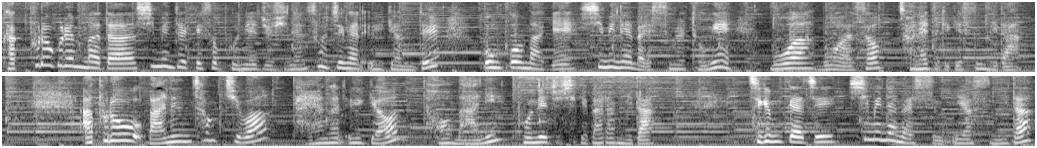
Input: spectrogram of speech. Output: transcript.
각 프로그램마다 시민들께서 보내주시는 소중한 의견들 꼼꼼하게 시민의 말씀을 통해 모아 모아서 전해드리겠습니다. 앞으로 많은 청취와 다양한 의견 더 많이 보내주시기 바랍니다. 지금까지 시민의 말씀이었습니다.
